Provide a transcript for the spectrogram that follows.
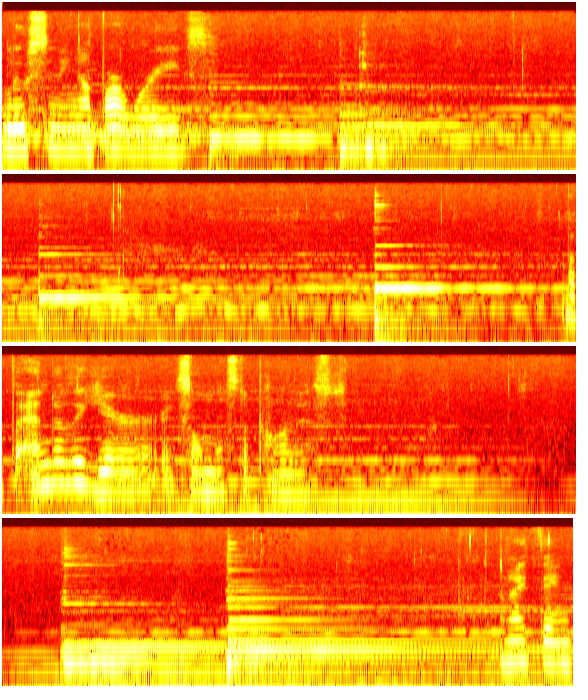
Loosening up our worries. But the end of the year is almost upon us. And I think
